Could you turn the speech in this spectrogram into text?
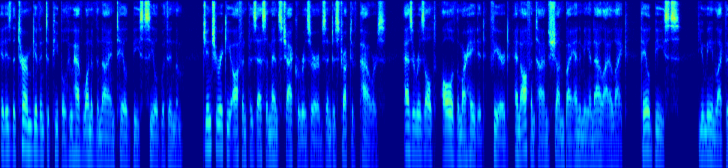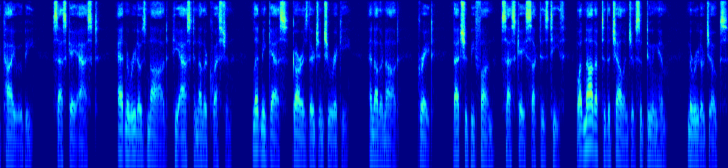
It is the term given to people who have one of the nine-tailed beasts sealed within them. Jinchuriki often possess immense chakra reserves and destructive powers. As a result, all of them are hated, feared, and oftentimes shunned by enemy and ally alike. Tailed beasts? You mean like the Kyuubi? Sasuke asked. At Naruto's nod, he asked another question. Let me guess, Gaara is their Jinchuriki. Another nod. Great. That should be fun, Sasuke sucked his teeth. But not up to the challenge of subduing him. Naruto jokes.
